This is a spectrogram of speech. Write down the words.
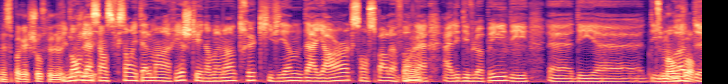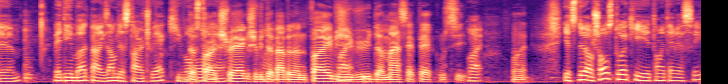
mais c'est pas quelque chose que je. Le monde de la science-fiction est tellement riche qu'il y a énormément de trucs qui viennent d'ailleurs, qui sont super le fun Ouais. à, développer. Des, euh, des, euh, des modes, pour- ben, des modes, par exemple, de Star Trek qui vont. De Star Trek, j'ai vu de. Babylon 5, j'ai vu de Mass Effect aussi. ouais. Ouais. Y a-tu d'autres choses, toi, qui t'ont intéressé?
